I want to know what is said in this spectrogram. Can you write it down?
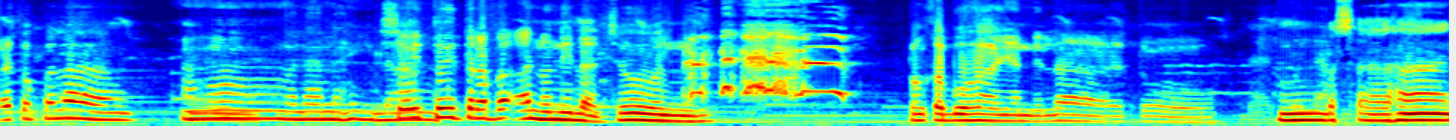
Ito pa lang. Mm, mananahila. So ito yung traba ano nila, Jun? Pangkabuhayan nila, ito. Lang basahan.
